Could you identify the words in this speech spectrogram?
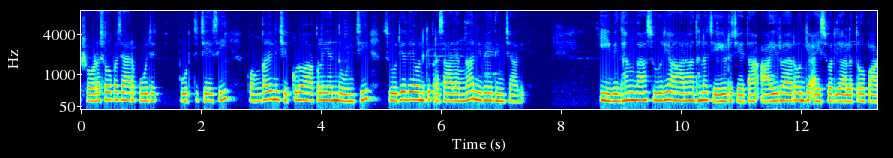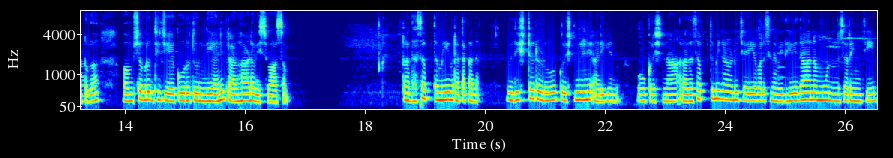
షోడశోపచార పూజ పూర్తి చేసి పొంగలిని చిక్కుడు ఆకుల యందు ఉంచి సూర్యదేవునికి ప్రసాదంగా నివేదించాలి. ఈ విధంగా సూర్య ఆరాధన చేయుట చేత ఆయురారోగ్య ఐశ్వర్యాలతో పాటుగా వంశవృద్ధి చేకూరుతుంది అని ప్రగాఢ విశ్వాసం. రథసప్తమి వ్రతకథ. యుధిష్ఠరుడు కృష్ణుని అడిగాను. ఓ కృష్ణ రథసప్తమి నాడు చేయవలసిన విధి విధానము అనుసరించి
